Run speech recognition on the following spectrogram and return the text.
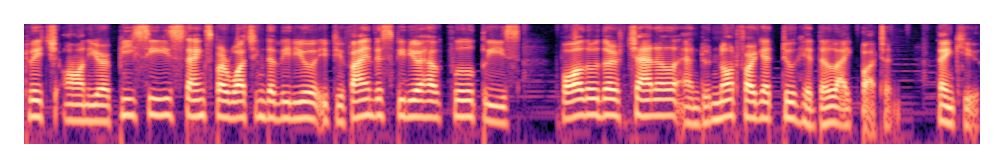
twitch on your pcs thanks for watching the video. If you find this video helpful please follow the channel and do not forget to hit the like button. Thank you.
